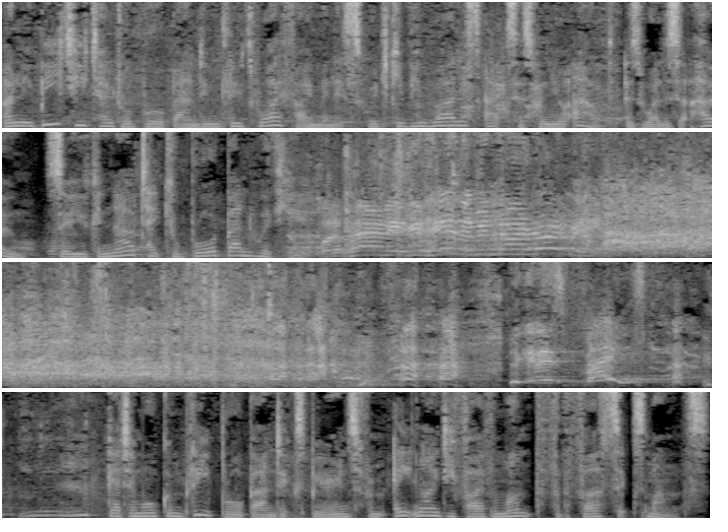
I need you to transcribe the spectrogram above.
Only BT Total Broadband includes Wi-Fi minutes, which give you wireless access when you're out, as well as at home. So you can now take your broadband with you. Well, apparently you can hear them in Nairobi. Look at his face. Get a more complete broadband experience from $8.95 a month for the first six months.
